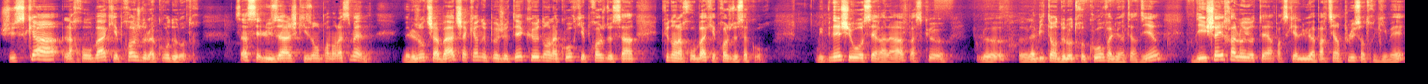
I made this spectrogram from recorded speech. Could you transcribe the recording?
jusqu'à la chouba qui est proche de la cour de l'autre. Ça, c'est l'usage qu'ils ont pendant la semaine. Mais le jour de Shabbat, chacun ne peut jeter que dans la cour qui est proche de sa, que dans la qui est proche de sa cour. Mipne chez alav, parce que euh, l'habitant de l'autre cour va lui interdire. Loyoter, parce qu'elle lui appartient plus, entre guillemets.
